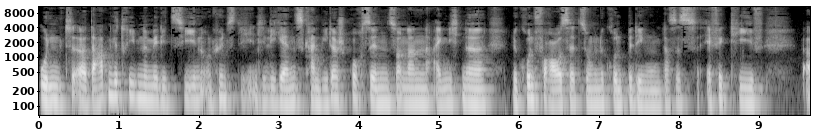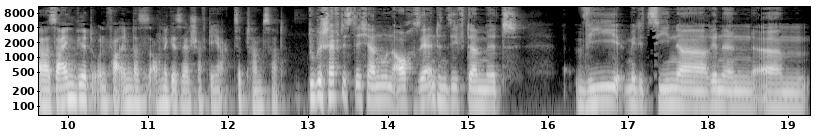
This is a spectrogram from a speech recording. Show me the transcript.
und äh, datengetriebene Medizin und künstliche Intelligenz kein Widerspruch sind, sondern eigentlich eine, eine Grundvoraussetzung, eine Grundbedingung, dass es effektiv äh, sein wird und vor allem, dass es auch eine gesellschaftliche Akzeptanz hat. Du beschäftigst dich ja nun auch sehr intensiv damit, wie Medizinerinnen ähm,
